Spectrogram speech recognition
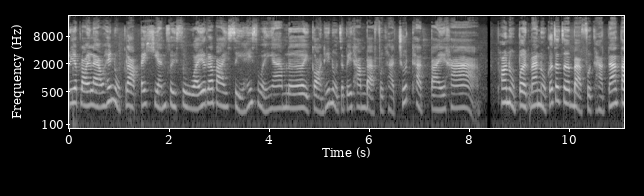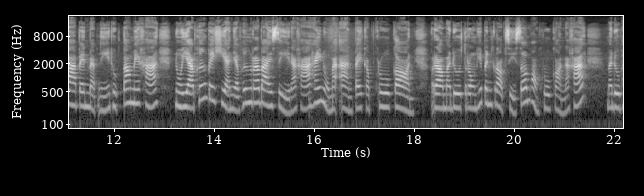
เรียบร้อยแล้ว ให้หนูกลับไปเขียนสวยๆ ระบายสีให้สวยงามเลย ก่อนที่หนูจะไปทำแบบฝึกหัดชุดถัดไปค่ะ พอหนูเปิดมาหนูก็จะเจอแบบฝึกหัดหน้าตาเป็นแบบนี้ถูกต้องไหมคะ หนูอย่าเพิ่งไปเขียนอย่าเพิ่งระบายสีนะคะ ให้หนูมาอ่านไปกับครูก่อน เรามาดูตรงที่เป็นกรอบสีส้มของครูก่อนนะคะ มาดูพ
